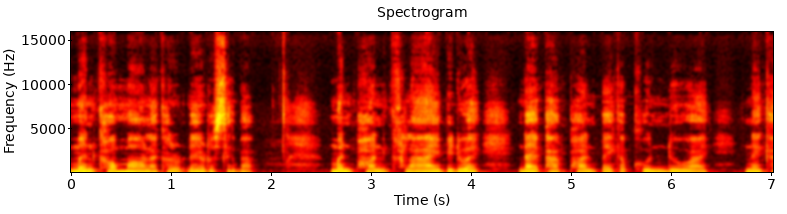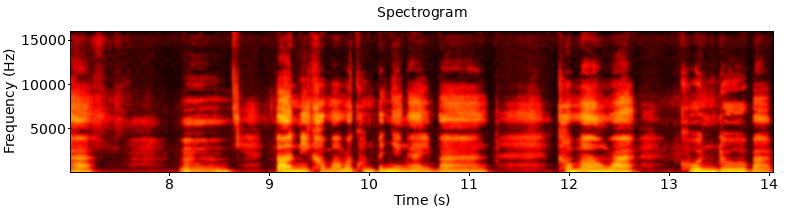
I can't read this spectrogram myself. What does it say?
เหมือนเขามองแล้วเขาได้รู้สึกแบบ เหมือนผ่อนคลายไปด้วย ได้พักผ่อนไปกับคุณด้วยนะคะ อืม ตอนนี้เขามองว่าคุณเป็นยังไงบ้าง เขามองว่าคุณดูแบบ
